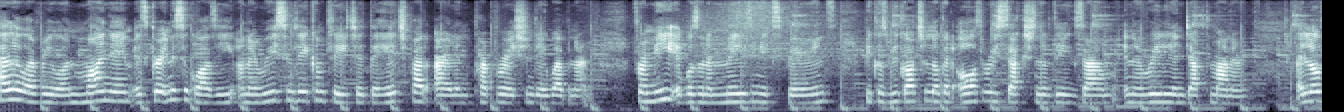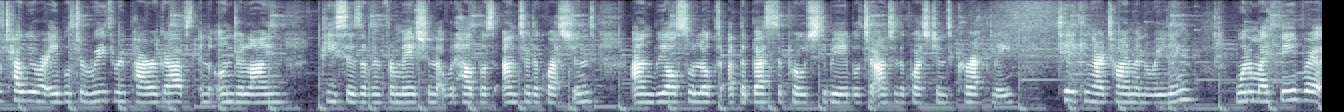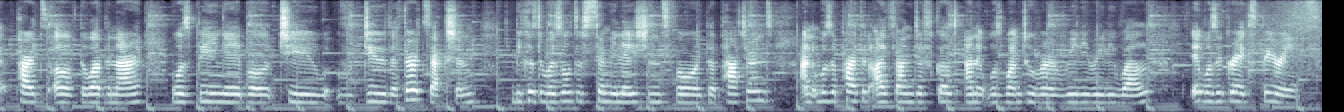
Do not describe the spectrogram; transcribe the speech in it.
Hello everyone, my name is Greatness Agwazi and I recently completed the HPAT Ireland Preparation Day webinar. For me it was an amazing experience because we got to look at all three sections of the exam in a really in-depth manner. I loved how we were able to read through paragraphs and underline pieces of information that would help us answer the questions and we also looked at the best approach to be able to answer the questions correctly, taking our time and reading. One of my favourite parts of the webinar was being able to do the third section because there the result of simulations for the patterns and it was a part that I found difficult and it was went over really really well. It was a great experience.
